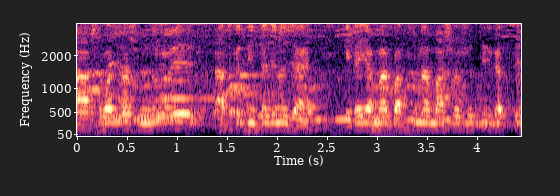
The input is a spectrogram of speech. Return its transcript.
আর সবার জন্য সুন্দরভাবে আজকের দিনটা যেন যায়, এটাই আমার প্রার্থনা মা সরস্বতীর কাছে।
